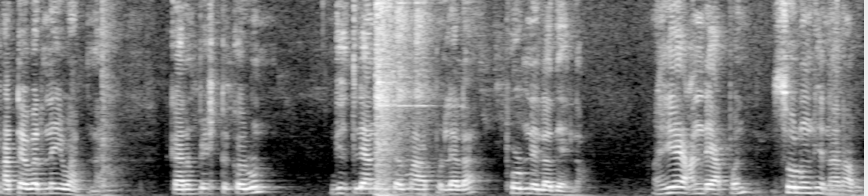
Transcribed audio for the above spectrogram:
पाट्यावर नाही वाटणार. कारण पेस्ट करून घेतल्यानंतर मग आपल्याला फोडणीला द्यायला. हे अंडे आपण सोलून घेणार आहोत.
